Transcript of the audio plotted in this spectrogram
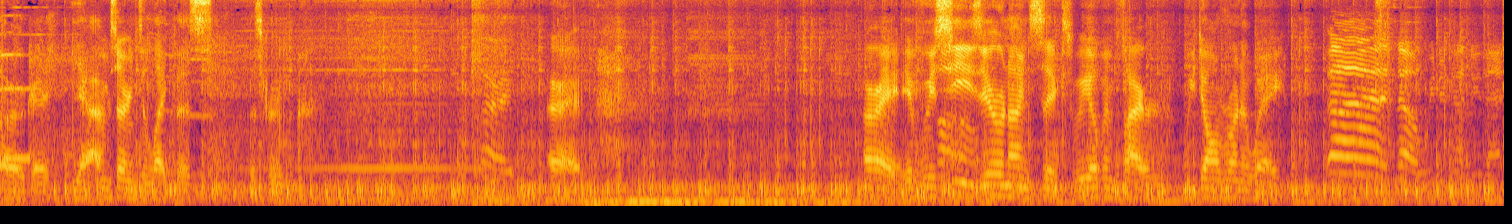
Oh, okay. Yeah, I'm starting to like this this group. Alright. Alright. Alright, if we see 096, we open fire. We don't run away. Uh, no, we do not do that.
